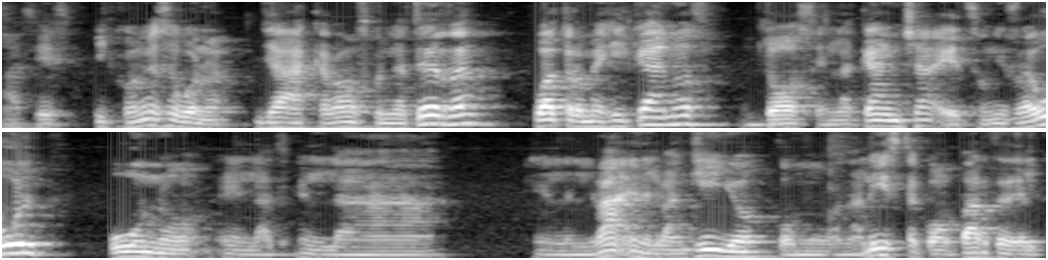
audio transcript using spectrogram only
Así es. Y con eso, bueno, ya acabamos con Inglaterra. Cuatro mexicanos, dos en la cancha, Edson y Raúl, uno en la, en la en el, banquillo como analista, como parte del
